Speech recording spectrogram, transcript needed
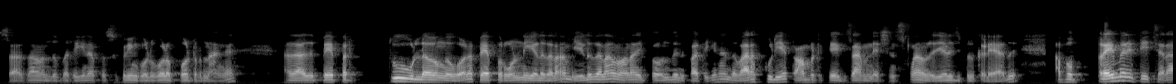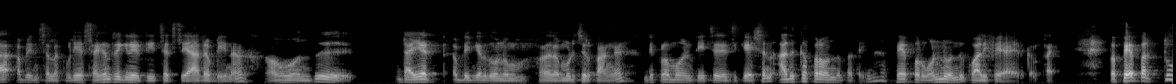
ஸோ அதான் வந்து பார்த்தீங்கன்னா இப்போ சுப்ரீம் கோர்ட்டு கூட போட்டிருந்தாங்க. அதாவது பேப்பர் டூ உள்ளவங்க கூட பேப்பர் ஒன்று எழுதலாம். எழுதலாம். ஆனால் இப்போ வந்து பார்த்தீங்கன்னா இந்த வரக்கூடிய காம்படிட்டிவ் எக்ஸாமினேஷன்ஸ்க்குலாம் எலிஜிபிள் கிடையாது. அப்போ பிரைமரி டீச்சரா அப்படின்னு சொல்லக்கூடிய செகண்டரி கிரேட் டீச்சர்ஸ் யார் அப்படின்னா அவங்க வந்து டயட் அப்படிங்கிறது ஒன்று அதில் முடிச்சிருப்பாங்க. டிப்ளமோ இன் டீச்சர் எஜுகேஷன் அதுக்கப்புறம் வந்து பார்த்தீங்கன்னா பேப்பர் ஒன்று வந்து குவாலிஃபை ஆயிருக்கும். இப்போ பேப்பர் டூ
